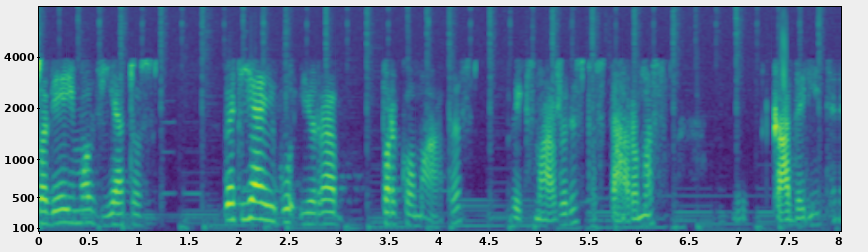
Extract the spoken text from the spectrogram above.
stovėjimo vietos. Bet jeigu yra parkomatas, veiksmažodis pastaromas ką daryti?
